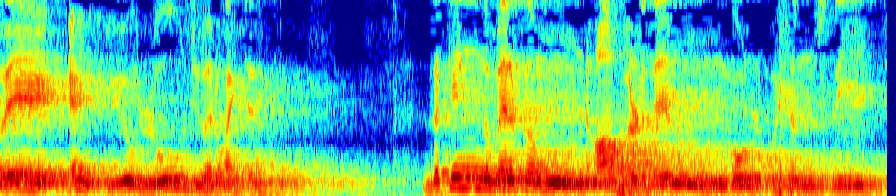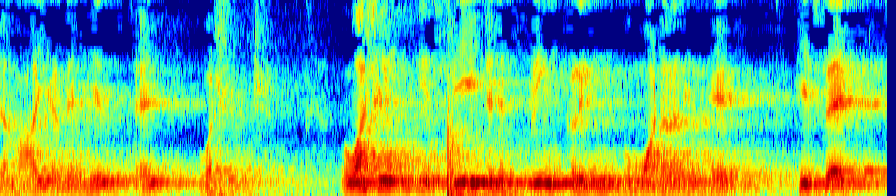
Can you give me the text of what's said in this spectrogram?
away and you lose your vitality. The king welcomed, offered them higher than his, and worshipped. Washing his feet and sprinkling water on his head, he said,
